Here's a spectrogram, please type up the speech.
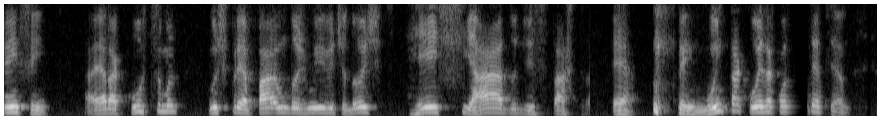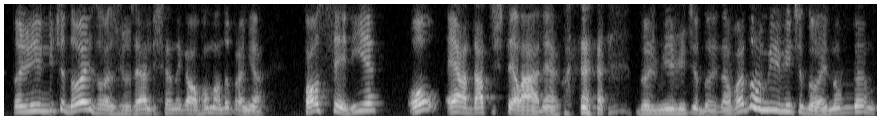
Enfim, a era Kurtzman nos prepara um 2022 recheado de Star Trek. É, tem muita coisa acontecendo. 2022, o José Alexandre Galvão mandou para mim, ó, qual seria ou é a data estelar, né? 2022. Não, vai 2022. Não,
